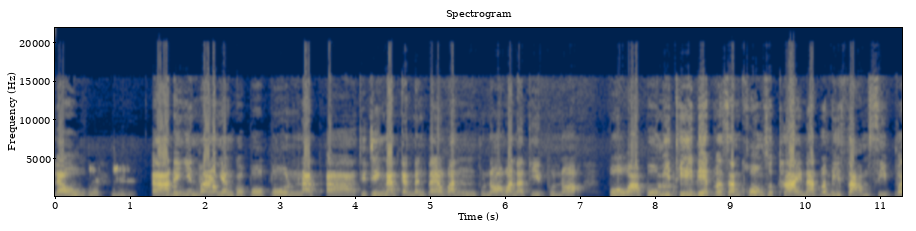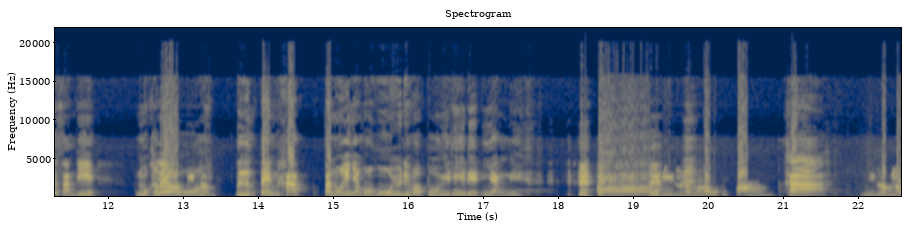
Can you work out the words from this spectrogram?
แล้วเนี่ยที่ อ่าได้ยินว่าอหยังกับปูปูนัด อ่า ที่จริงนัดกันตั้งแต่วันผุนเนาะวันอาทิตย์ผุนเนาะปูว่าปูมีที่เด็ดวันสันโค้งสุดท้ายนัดวันที่สามสิบวันสันเดหนูก็เลยอ่าโอ้มีเรื่องตื่นเต้นค่ะแต่หนูยังยังโมโหอยู่ที่ว่าปูมีที่เด็ดอหยังนี่อ๋อนี่เรื่องเราให้ฟังค่ะนี่เรื่องเรา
